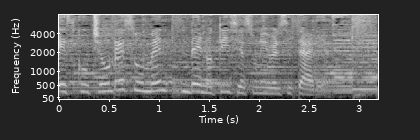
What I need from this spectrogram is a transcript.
Escucha un resumen de Noticias Universitarias.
